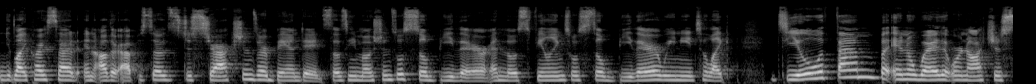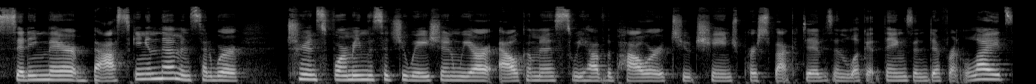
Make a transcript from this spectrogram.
like I said in other episodes, distractions are band aids. Those emotions will still be there and those feelings will still be there. We need to like deal with them, but in a way that we're not just sitting there basking in them. Instead, we're transforming the situation. We are alchemists. We have the power to change perspectives and look at things in different lights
